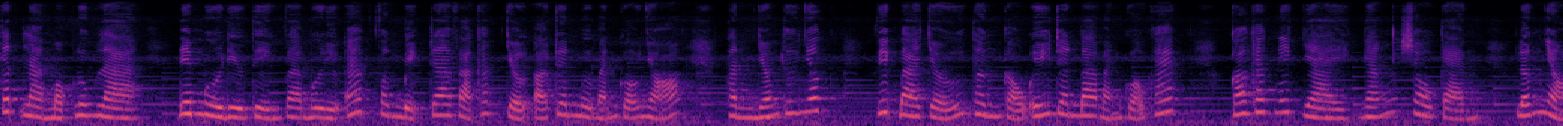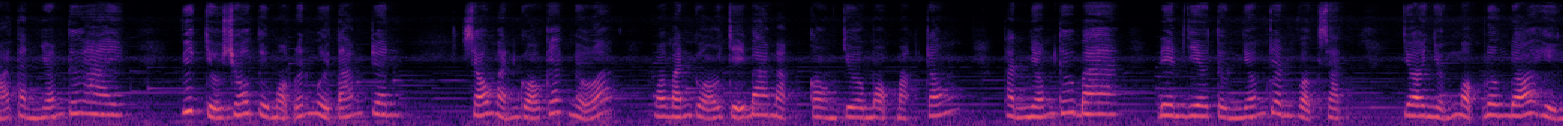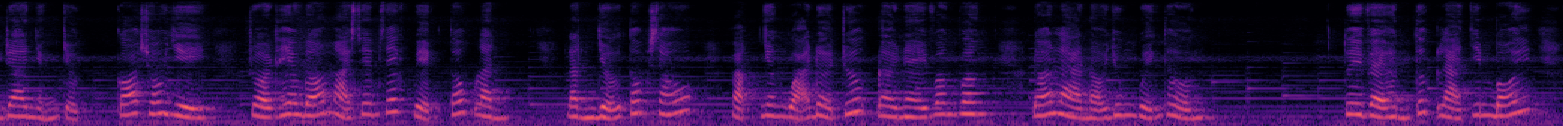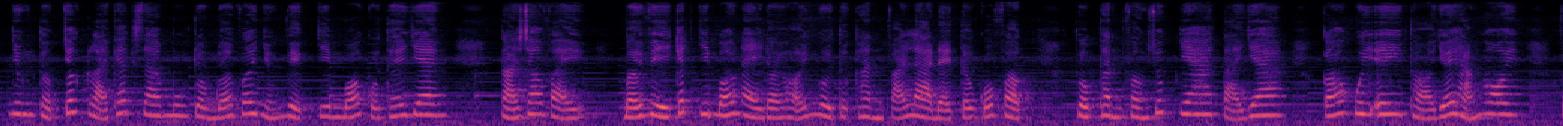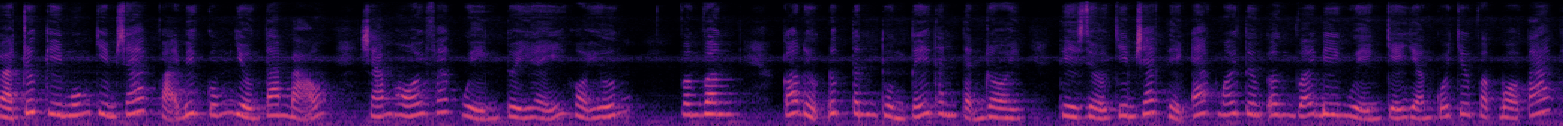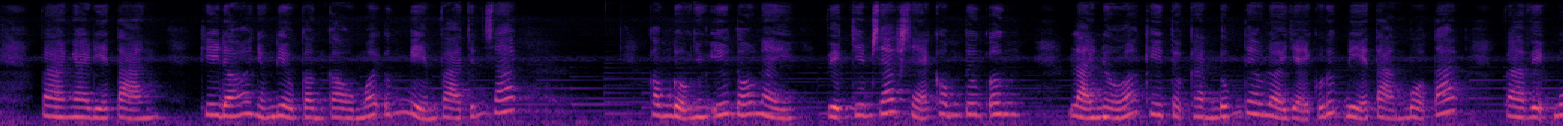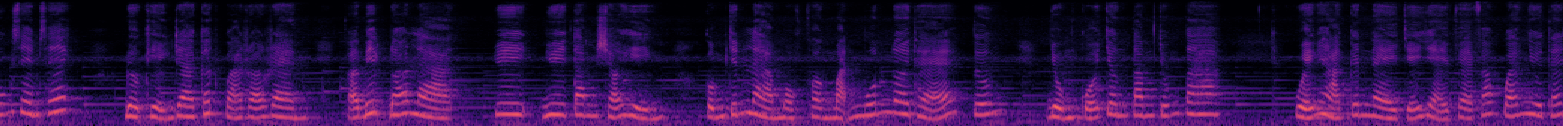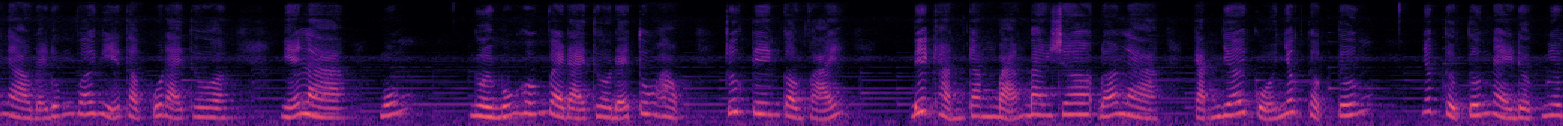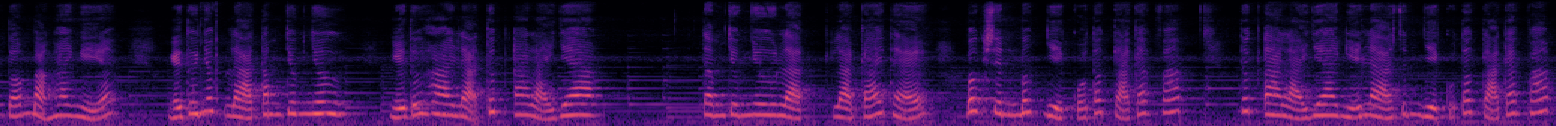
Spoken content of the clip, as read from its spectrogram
Cách làm Mộc Luân là đem 10 điều thiện và 10 điều ác phân biệt ra và khắc chữ ở trên 10 mảnh gỗ nhỏ thành nhóm thứ nhất, viết ba chữ thân cậu ý trên ba mảnh gỗ khác, có khắc nét dài, ngắn, sâu cạn, lớn nhỏ thành nhóm thứ hai, viết chữ số từ 1 đến 18 trên 6 mảnh gỗ khác nữa, mỗi mảnh gỗ chỉ ba mặt còn chừa một mặt trống, thành nhóm thứ ba, đem gieo từng nhóm trên vật sạch, cho những mộc đơn đó hiện ra những chữ có số gì, rồi theo đó mà xem xét việc tốt lành, lành dữ tốt xấu, hoặc nhân quả đời trước, đời này vân vân, đó là nội dung quyển thượng. Tuy về hình thức là chim bói, nhưng thực chất lại khác xa muôn trùng đối với những việc chim bói của thế gian. Tại sao vậy? Bởi vì cách chim bói này đòi hỏi người thực hành phải là đệ tử của Phật, thuộc thành phần xuất gia, tại gia, có quy y, thọ giới hẳn hôi, và trước khi muốn chiêm sát phải biết cúng dường tam bảo, sám hối, phát nguyện, tùy hỷ, hồi hướng, vân vân. Có được đức tin thuần tí thanh tịnh rồi, thì sự chiêm sát thiện ác mới tương ưng với bi nguyện chỉ dẫn của chư Phật Bồ Tát và Ngài Địa Tạng. Khi đó những điều cần cầu mới ứng nghiệm và chính xác. Không đủ những yếu tố này, việc chiêm sát sẽ không tương ưng. Lại nữa, khi thực hành đúng theo lời dạy của Đức Địa Tạng Bồ Tát và việc muốn xem xét, được hiện ra kết quả rõ ràng, phải biết đó là duy, duy tâm sở hiện, cũng chính là một phần mảnh muốn nơi thể, tướng, dụng của chân tâm chúng ta. Quyển Hạ Kinh này chỉ dạy về pháp quán như thế nào để đúng với nghĩa thật của Đại Thừa, nghĩa là muốn người muốn hướng về Đại Thừa để tu học, trước tiên cần phải biết hạnh căn bản ban sơ đó là cảnh giới của nhất thực tướng. Nhất thực tướng này được nêu tóm bằng hai nghĩa. Nghĩa thứ nhất là tâm chân như, nghĩa thứ hai là thức A lại gia. Tâm chân như là là cái thể bất sinh bất diệt của tất cả các pháp. Thức A lại gia nghĩa là sinh diệt của tất cả các pháp.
